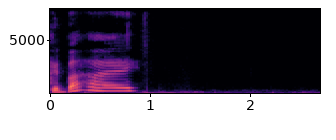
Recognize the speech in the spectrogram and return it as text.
Goodbye.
